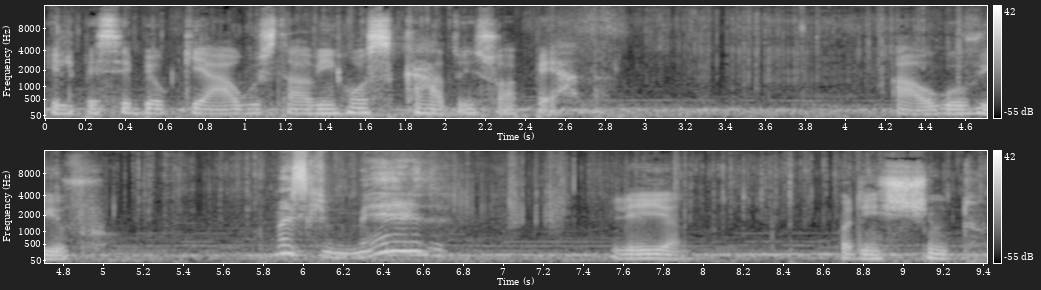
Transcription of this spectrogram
ele percebeu que algo estava enroscado em sua perna. Algo vivo. Mas que merda! Liam, por instinto,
